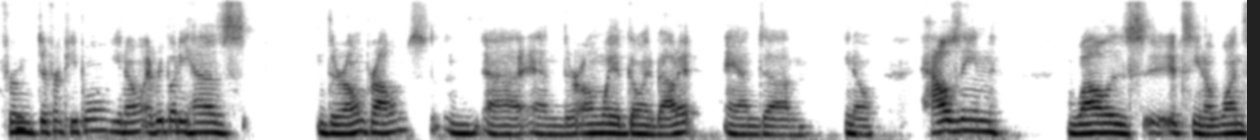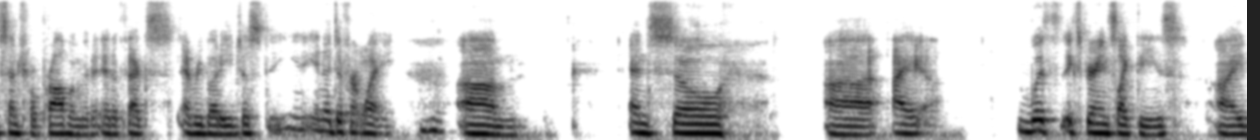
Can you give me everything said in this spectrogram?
from different people. You know, everybody has their own problems uh, and their own way of going about it. And um, you know, housing, while is it's you know one central problem, it, it affects everybody just in, a different way. Mhm. Um, and so, uh, I, with experience like these, I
